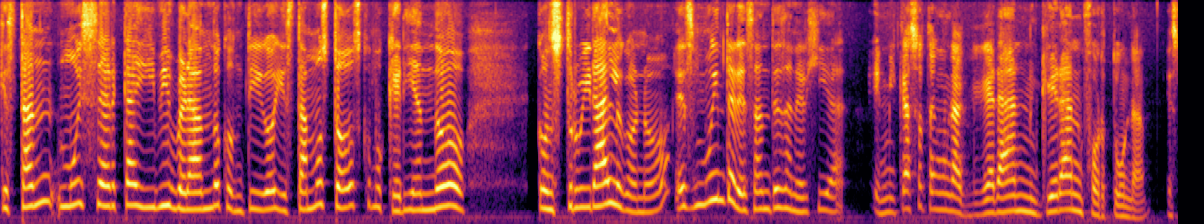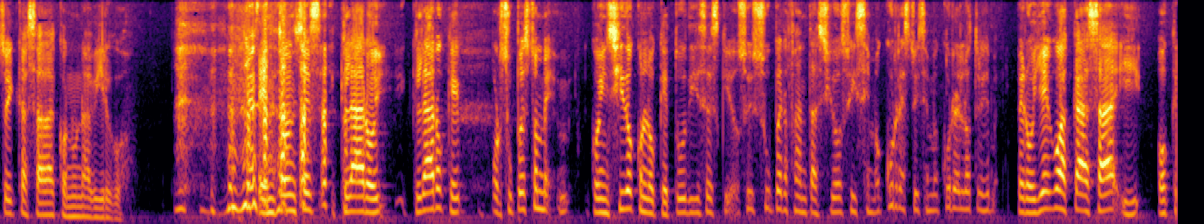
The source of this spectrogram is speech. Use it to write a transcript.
que están muy cerca y vibrando contigo y estamos todos como queriendo construir algo, ¿no? Es muy interesante esa energía. En mi caso tengo una gran, gran fortuna. Estoy casada con una Virgo. Entonces, claro, claro que por supuesto me, coincido con lo que tú dices, que yo soy súper fantasioso y se me ocurre esto y se me ocurre el otro. Pero llego a casa y, ok,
